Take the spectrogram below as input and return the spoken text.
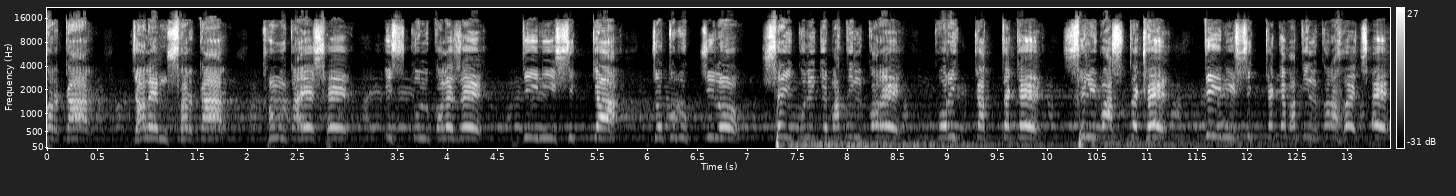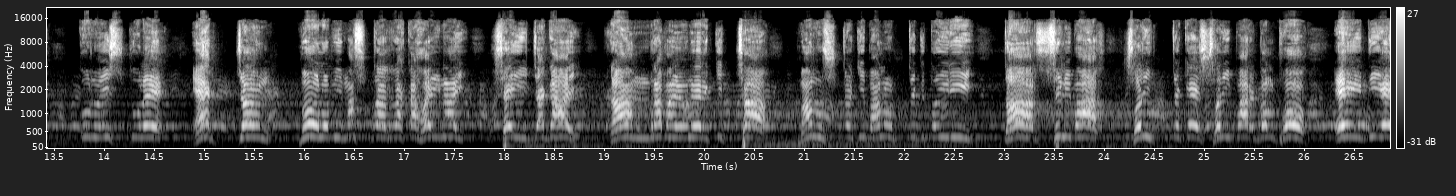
সরকার, জালেম সরকার ক্ষমতায় এসে স্কুল, কলেজে দিনই শিক্ষা যতটুক ছিল সেইগুলিকে বাতিল করে পরীক্ষার থেকে, সিলেবাস থেকে দিনই শিক্ষাকে বাতিল করা হয়েছে। কোন স্কুলে একজন মৌলবী মাস্টার রাখা হয় নাই। সেই জায়গায় রাম রামায়ণের কিচ্ছা, মানুষটা কি বানর থেকে তৈরি? তার সিলেবাস শরীফ থেকে শরীফার গল্প এই দিয়ে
